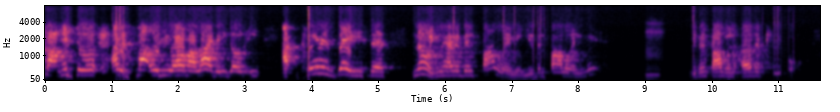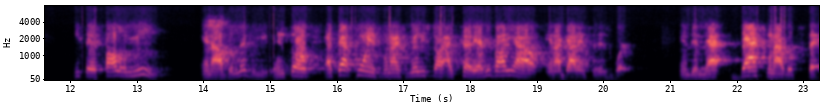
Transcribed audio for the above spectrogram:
talking to him. I've been following you all my life. And he goes, he, I, clear as day, he says, No, you haven't been following me. You've been following men. Mm. You've been following other people. He said, Follow me and I'll deliver you. And so at that point is when I really start, I cut everybody out and I got into his word. And then that that's when I would say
